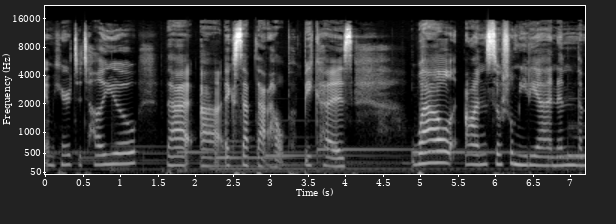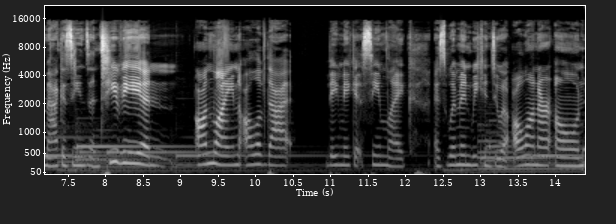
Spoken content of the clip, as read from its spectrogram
am here to tell you that uh, accept that help because while on social media and in the magazines and TV and online, all of that they make it seem like as women we can do it all on our own.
